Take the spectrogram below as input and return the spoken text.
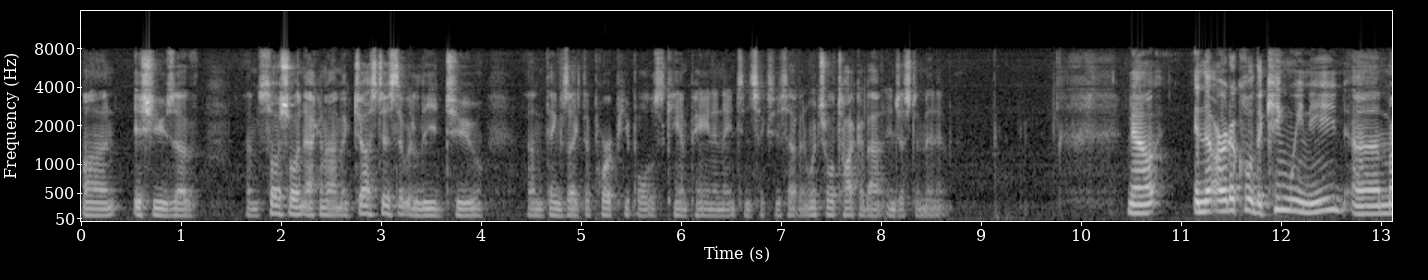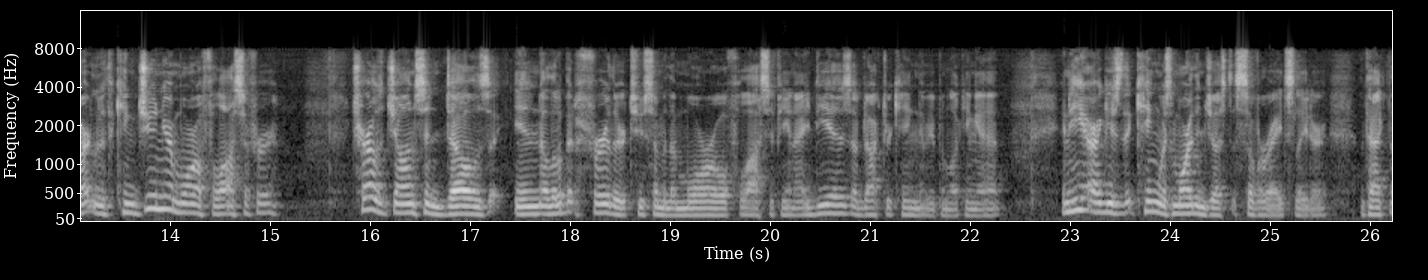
on issues of um, social and economic justice that would lead to um, things like the Poor People's Campaign in 1967, which we'll talk about in just a minute. Now, in the article, The King We Need, uh, Martin Luther King Jr., Moral Philosopher, Charles Johnson delves in a little bit further to some of the moral philosophy and ideas of Dr. King that we've been looking at. And he argues that King was more than just a civil rights leader. In fact,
